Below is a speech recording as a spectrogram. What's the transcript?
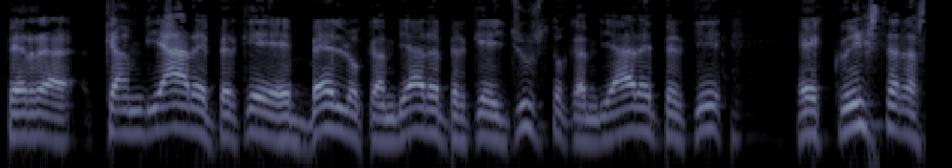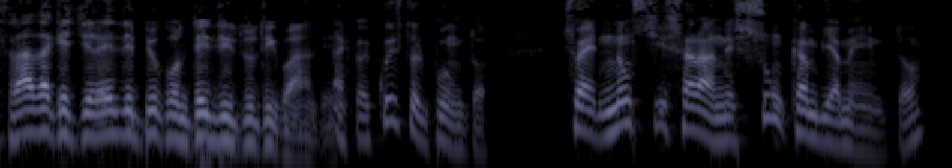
per cambiare perché è bello cambiare, perché è giusto cambiare, perché è questa la strada che ci rende più contenti tutti quanti. Ecco, e questo è il punto. Cioè non ci sarà nessun cambiamento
